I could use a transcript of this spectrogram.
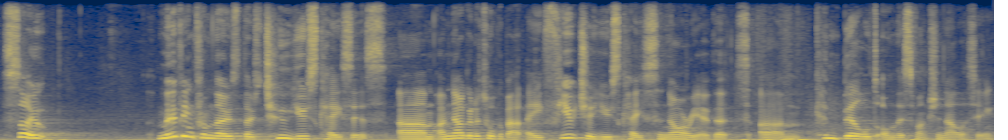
So, Moving from those, those two use cases, um, I'm now going to talk about a future use case scenario that um, can build on this functionality.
